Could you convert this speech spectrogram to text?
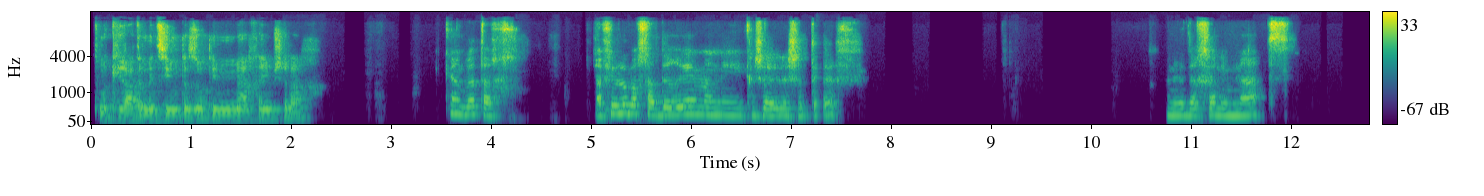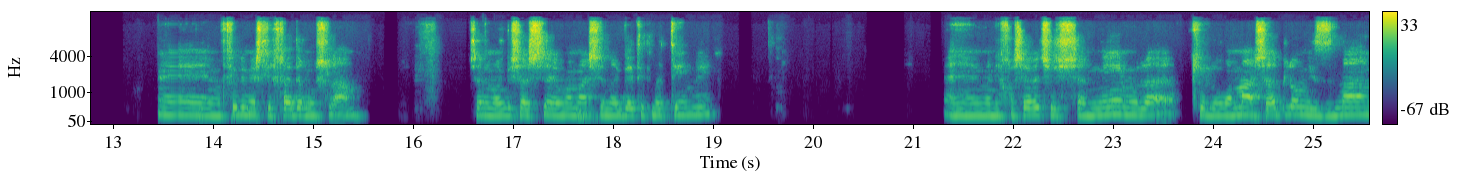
את מכירה את המציאות הזאת מהחיים שלך? כן, בטח. אפילו בחדרים אני, קשה לי לשתף. אני בדרך כלל נמנעת. אה, אפילו אם יש לי חדר מושלם, שאני מרגישה שממש אנרגטית מתאים לי. אה, אני חושבת ששנים, אולי, כאילו ממש עד לא מזמן,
